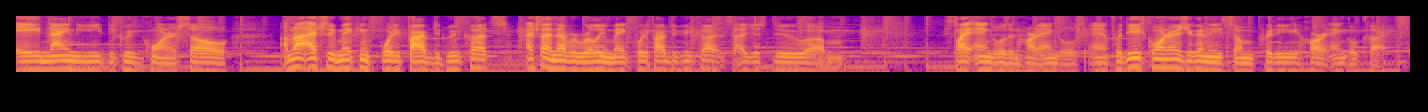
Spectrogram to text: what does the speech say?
a 90 degree corner. So I'm not actually making 45 degree cuts. Actually I never really make 45 degree cuts. I just do um, slight angles and hard angles. And for these corners you're gonna need some pretty hard angle cuts.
